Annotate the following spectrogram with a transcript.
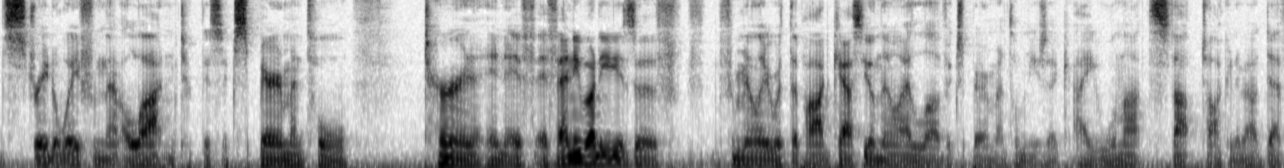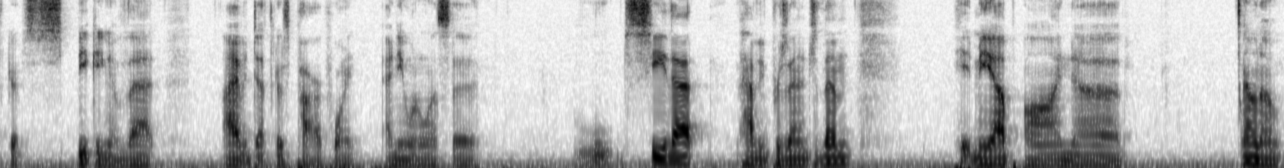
strayed away from that a lot and took this experimental turn. And if, if anybody is familiar with the podcast, you'll know I love experimental music. I will not stop talking about Death Grips. Speaking of that, I have a Death Grips PowerPoint. Anyone wants to see that, have it presented to them, hit me up on, uh, I don't know,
